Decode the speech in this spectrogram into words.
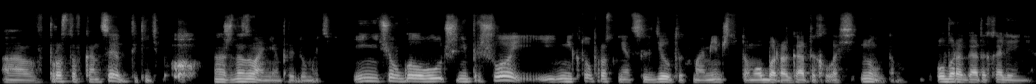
а, просто в конце такие типа, надо же название придумать. И ничего в голову лучше не пришло, и никто просто не отследил тот момент, что там оба рогатых лоси, ну, там, оба рогатых оленя.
